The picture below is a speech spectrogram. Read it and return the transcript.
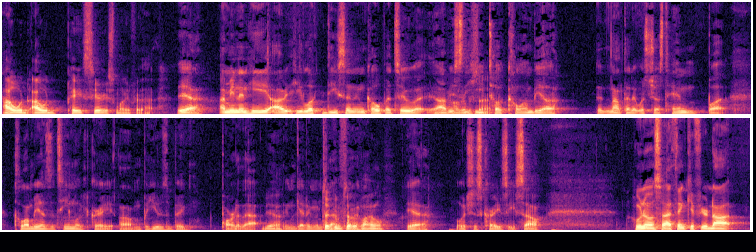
I would I would pay serious money for that. Yeah, I mean, and he I, he looked decent in Copa too. Obviously, he 100%. took Colombia. Not that it was just him, but Colombia as a team looked great. Um, but he was a big part of that. Yeah. in getting them Took to, to the final. Yeah, which is crazy. So, who knows? I think if you're not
